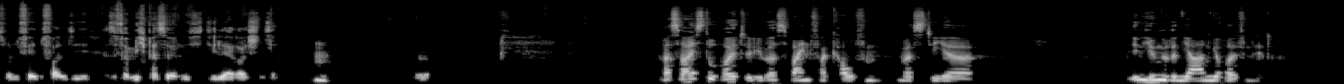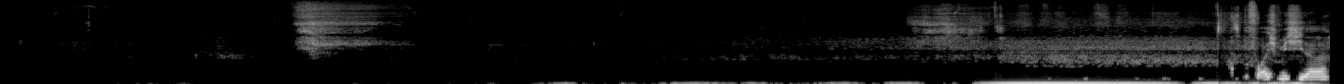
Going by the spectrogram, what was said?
Das waren auf jeden Fall die, also für mich persönlich die lehrreichsten Sachen. Hm. Ja. Was weißt du heute übers Weinverkaufen, was dir in jüngeren Jahren geholfen hätte? Bevor ich mich hier,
